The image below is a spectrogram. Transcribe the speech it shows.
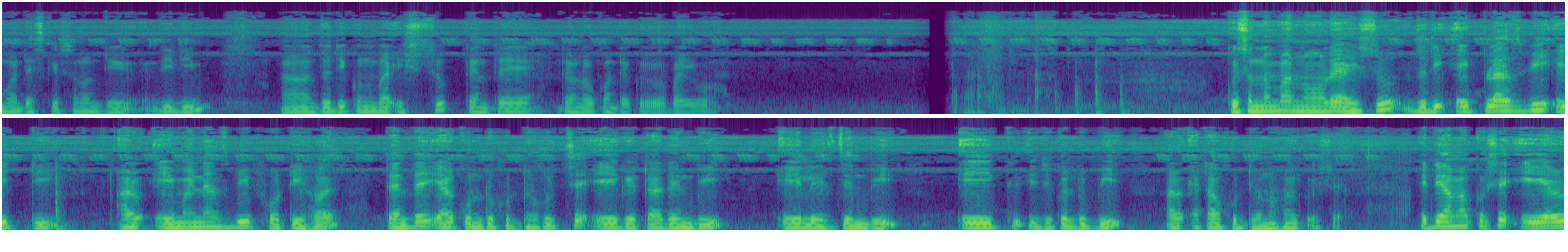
মই ডেছক্ৰিপশ্যনত দি দিম। যদি কোনোবা ইচ্ছুক তেন্তে তেওঁলোকক কণ্টেক্ট কৰিব পাৰিব। কুৱেশ্যন নম্বৰ নলৈ আহিছোঁ। যদি এ প্লাছ বি এইটটি আৰু এ মাইনাছ বি ফৰ্টি হয় তেন্তে ইয়াৰ কোনটো শুদ্ধ সুধিছে A greater than B A less than B A equal to B আৰু এটাও শুদ্ধ নহয় কৈছে। এতিয়া আমাক কৈছে এ আৰু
